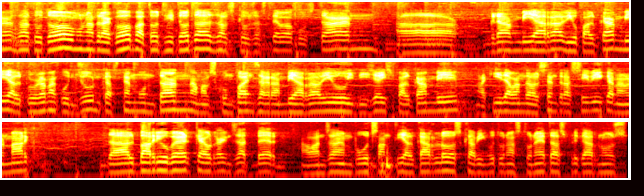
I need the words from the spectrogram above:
Bones a tothom, un altre cop, a tots i totes els que us esteu acostant a Gran Via Ràdio pel Canvi, el programa conjunt que estem muntant amb els companys de Gran Via Ràdio i DJs pel Canvi, aquí davant del centre cívic, en el marc del barri obert que ha organitzat Bern. Abans hem pogut sentir el Carlos, que ha vingut una estoneta a explicar-nos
